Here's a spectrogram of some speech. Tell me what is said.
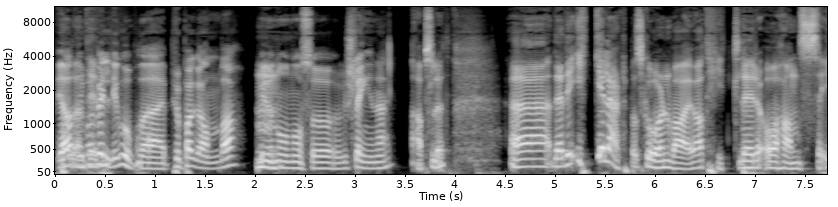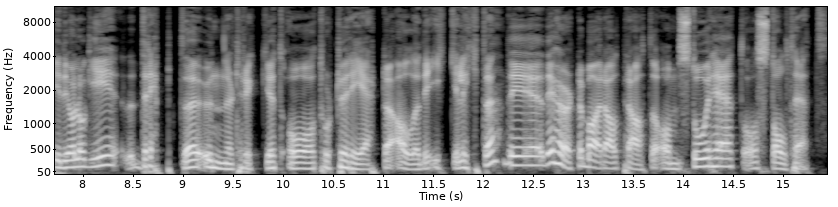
på Ja, de var tiden. veldig gode på det. Propaganda vil jo Mm. noen også slenge inn her. Absolutt. Eh, Det de ikke lærte på skolen, var jo at Hitler og hans ideologi drepte, undertrykket og torturerte alle de ikke likte. De, de hørte bare alt pratet om storhet og stolthet.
